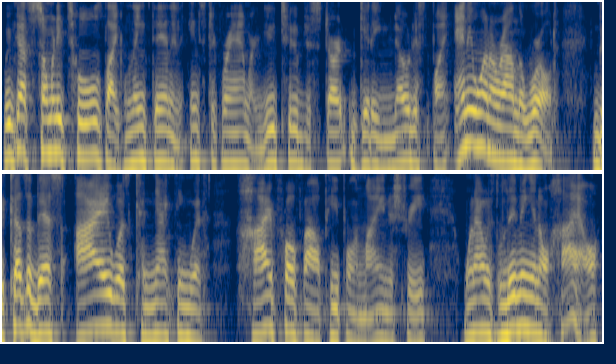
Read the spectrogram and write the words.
We've got so many tools like LinkedIn and Instagram or YouTube to start getting noticed by anyone around the world. And because of this, I was connecting with high profile people in my industry when I was living in Ohio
